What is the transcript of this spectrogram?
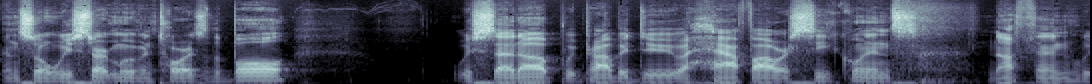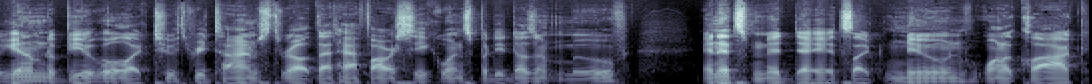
And so we start moving towards the bull. We set up, we probably do a half hour sequence nothing. We get him to bugle like two, three times throughout that half hour sequence, but he doesn't move. And it's midday. It's like noon, one o'clock,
